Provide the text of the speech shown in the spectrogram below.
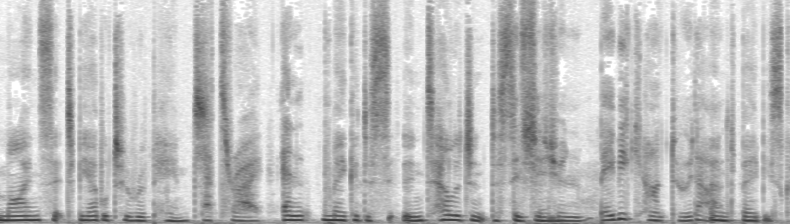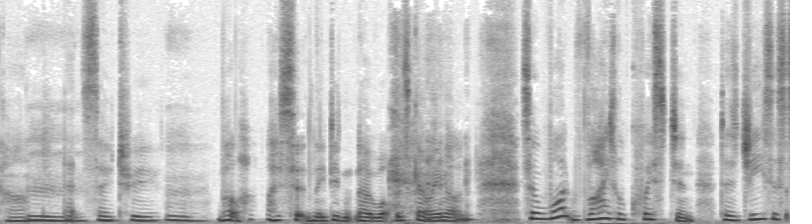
mindset to be able to repent, That's right. And make a deci- intelligent decision. decision. Baby can't do that. And babies can't. Mm. That's so true. Mm. Well, I certainly didn't know what was going on. so, what vital question does Jesus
